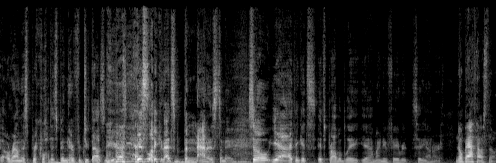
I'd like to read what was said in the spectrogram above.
around this brick wall that's been there for 2000 years is like that's bananas to me so yeah i think it's it's probably yeah my new favorite city on earth no bathhouse though.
